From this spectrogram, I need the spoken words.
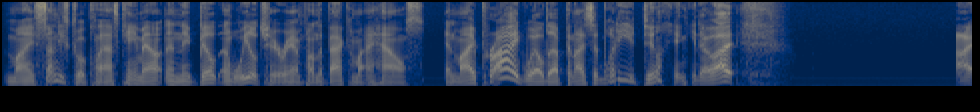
My Sunday school class came out and they built a wheelchair ramp on the back of my house and my pride welled up and I said, "What are you doing? You know, I I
